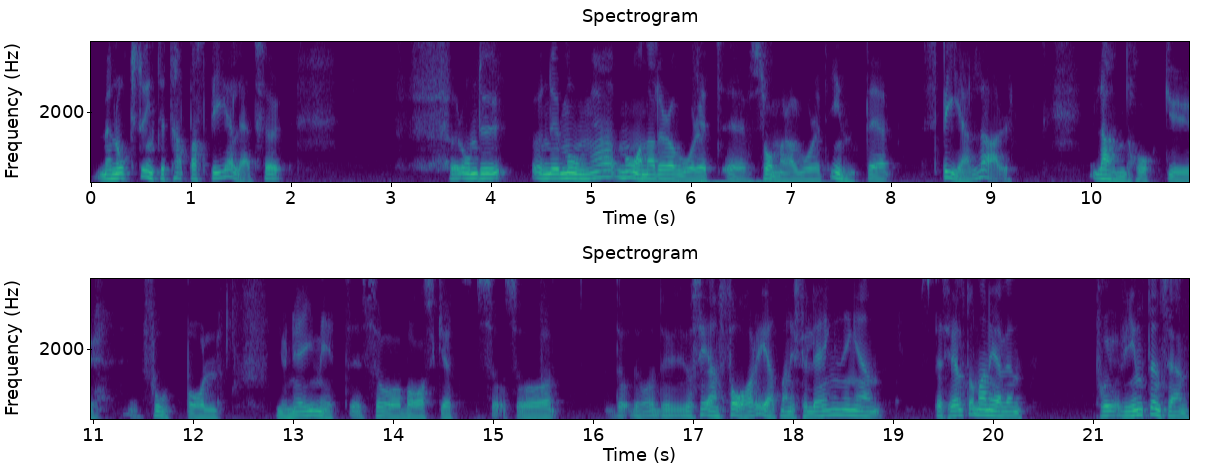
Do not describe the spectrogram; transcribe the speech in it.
men också inte tappa spelet. För, för om du under många månader av året, eh, sommarhalvåret, inte spelar landhockey, fotboll, you name it, så basket, så, så då, då, då, ser jag en fara i att man i förlängningen, speciellt om man även på vintern sen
